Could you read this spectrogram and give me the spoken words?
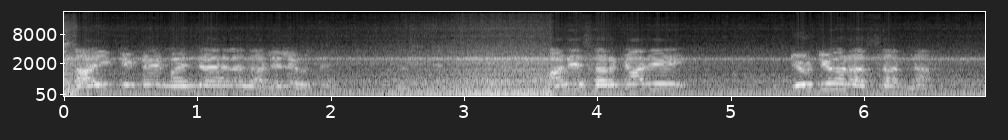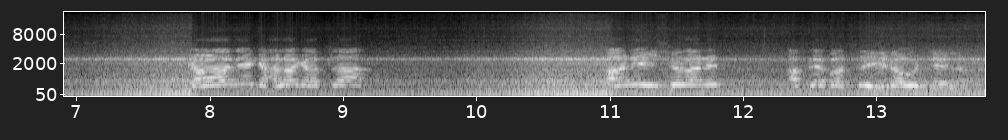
स्थायिक इकडे मंदिराला झालेले होते. आणि सरकारी ड्युटीवर असताना काळाने घाला घातला आणि ईश्वराने आपल्यापासून हिरावून नेलं.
